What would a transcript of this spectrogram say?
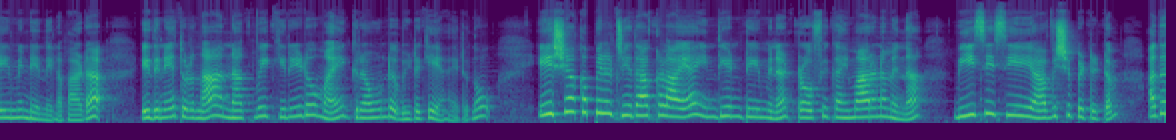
ടീമിന്റെ നിലപാട്. ഇതിനെ തുടർന്ന് നഖ്വി കിരീടവുമായി ഗ്രൗണ്ട് വിടുകയായിരുന്നു. ഏഷ്യാ കപ്പിൽ ജേതാക്കളായ ഇന്ത്യൻ ടീമിന് ട്രോഫി കൈമാറണമെന്ന് ബി സി സി ഐ ആവശ്യപ്പെട്ടിട്ടും അത്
